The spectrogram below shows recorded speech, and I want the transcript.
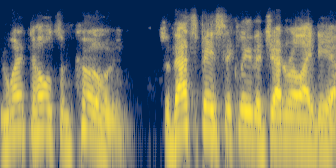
We wanted to hold some code. So that's basically the general idea.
